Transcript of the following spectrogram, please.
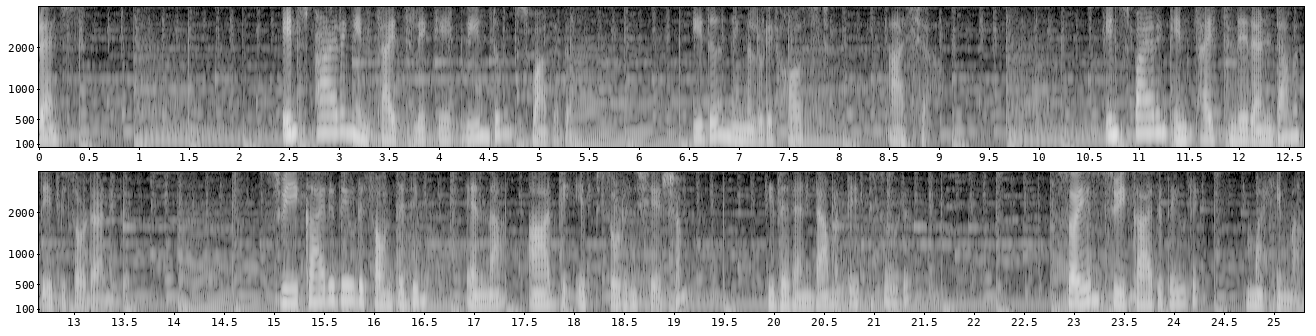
ഫ്രണ്ട്സ്. ഇൻസ്പയറിംഗ് ഇൻസൈറ്റ്സിലേക്ക് വീണ്ടും സ്വാഗതം. ഇത് നിങ്ങളുടെ ഹോസ്റ്റ് ആശ. ഇൻസ്പയറിംഗ് ഇൻസൈറ്റ്സിന്റെ രണ്ടാമത്തെ എപ്പിസോഡാണിത്. സ്വീകാര്യതയുടെ സൗന്ദര്യം എന്ന ആദ്യ എപ്പിസോഡിന് ശേഷം ഇത് രണ്ടാമത്തെ എപ്പിസോഡ്. സ്വയം സ്വീകാര്യതയുടെ മഹിമ.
